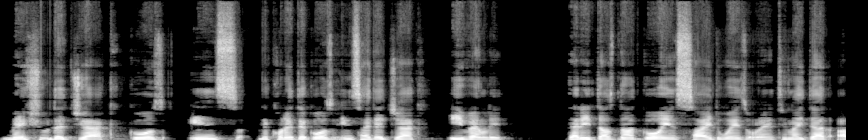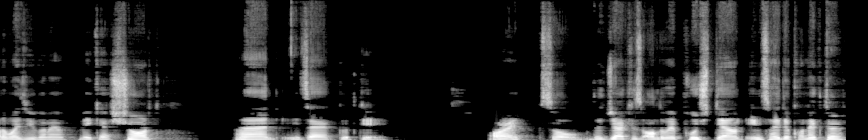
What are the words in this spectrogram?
Make sure the jack goes in, the connector goes inside the jack evenly. That it does not go in sideways or anything like that. Otherwise, you're going to make a short and it's a good game. Alright, so the jack is all the way pushed down inside the connector.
